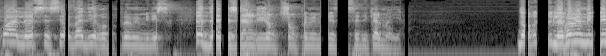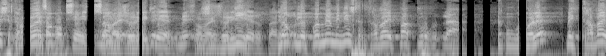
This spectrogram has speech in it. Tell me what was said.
quoi, le FCC va dire au Premier ministre des injonctions au Premier ministre, c'est de quelle manière Donc, le Premier ministre ne travaille pas ils sont Non, majoritaires. mais ils majoritaires. donc le Premier ministre ne travaille pas pour la, les Congolais, mais il travaille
